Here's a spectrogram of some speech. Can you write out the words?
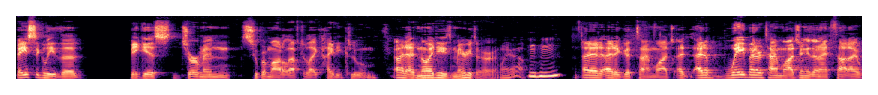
basically the biggest German supermodel after like Heidi Klum. I had no idea he's married to her. I'm like, oh. Mm-hmm. I had, I had a good time watch. I, I had a way better time watching it than I thought I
